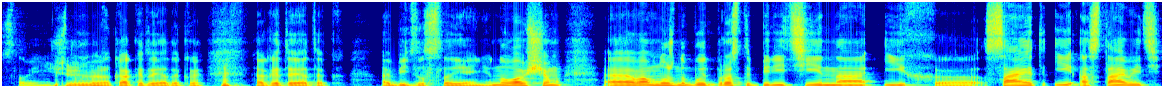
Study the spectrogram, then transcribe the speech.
Словения. Как это я так, как это я так обидел Словению? Ну, в общем, э, вам нужно будет просто перейти на их э, сайт и оставить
